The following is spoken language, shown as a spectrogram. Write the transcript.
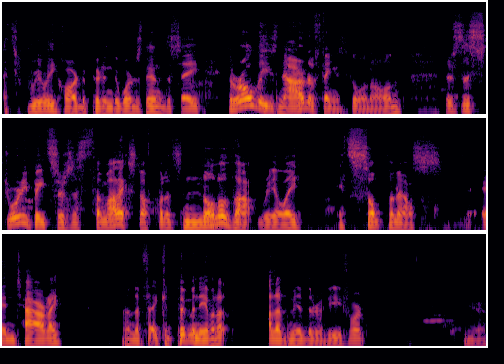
it's really hard to put into words then to say there are all these narrative things going on there's the story beats there's this thematic stuff but it's none of that really it's something else entirely. And if I could put my name on it, I'd have made the review for it. Yeah.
